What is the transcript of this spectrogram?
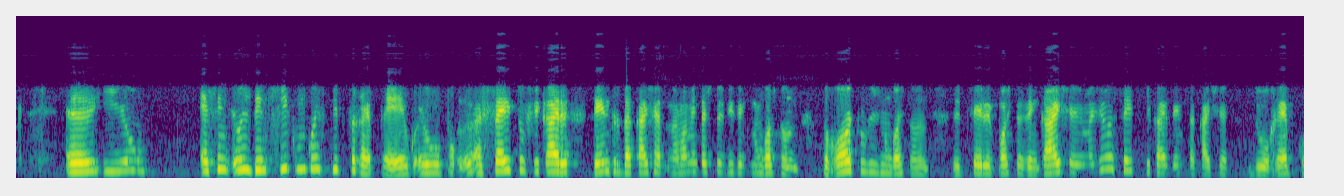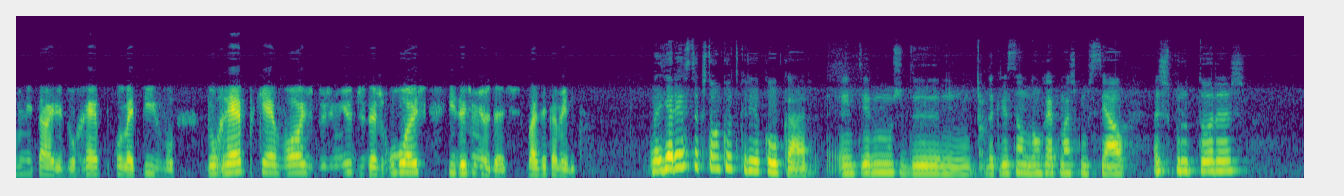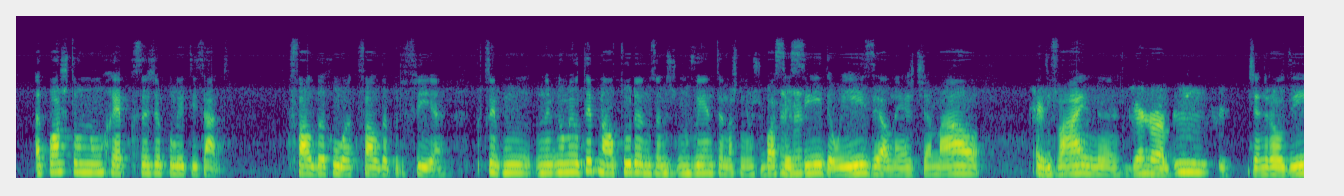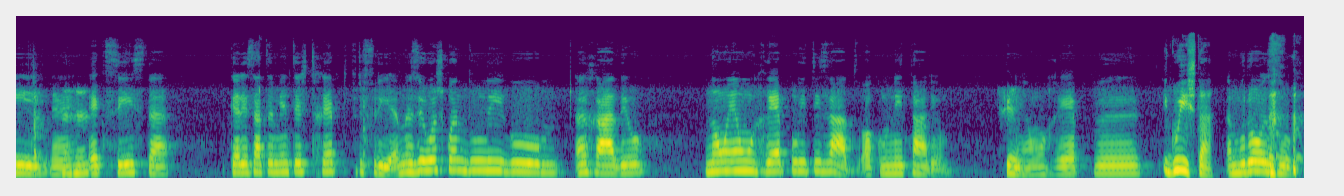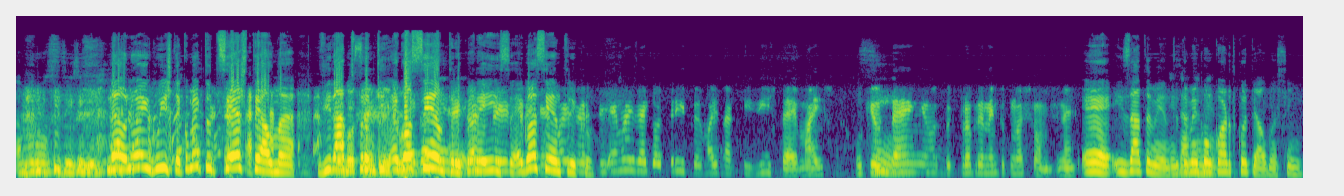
Uh, e eu é assim, eu identifico-me com esse tipo de rap. É, eu, eu, aceito ficar dentro da caixa. Normalmente as pessoas dizem que não gostam de rótulos, não gostam de ser postas em caixas, mas eu aceito ficar dentro da caixa do rap comunitário, do rap coletivo, do rap que é a voz dos miúdos das ruas e das miúdas, basicamente. E era essa questão que eu te queria colocar, em termos de, da criação de um rap mais comercial. As produtoras apostam num rap que seja politizado, que fale da rua, que fale da periferia. Por exemplo, no meu tempo, na altura, nos anos 90, nós tínhamos Bossa uhum. C, o Weasel, né, Jamal, Sim. a Divine, General D, General D, né, uhum. Exista, que era exatamente este rap de periferia. Mas eu hoje, quando ligo a rádio, não é um rap politizado ou comunitário Sim. É um rap egoísta. Amoroso, amoroso diria. Não, não é egoísta. Como é que tu disseste, Telma? Virado para aqui. Egocêntrico, era isso. Egocêntrico. É mais, é mais egotrip, é mais narcisista, é mais o que sim. eu tenho do que propriamente o que nós somos, né? É, exatamente. exatamente. Eu também concordo com a Telma, sim.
